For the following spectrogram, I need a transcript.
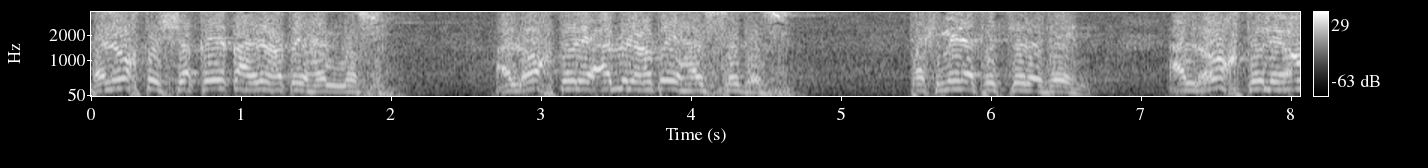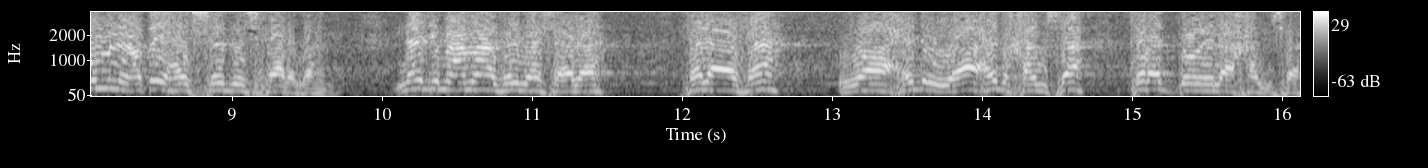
فالأخت الشقيقة نعطيها النصف الأخت لأب نعطيها السدس تكملة الثلثين. الأخت لأم نعطيها السدس فرضا. نجمع ما في المسألة ثلاثة واحد وواحد خمسة ترد إلى خمسة.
